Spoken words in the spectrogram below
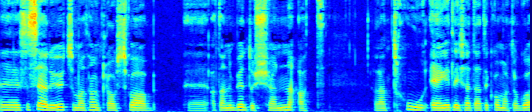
eh, så ser det ut som at han Klaus Svab eh, At han har begynt å skjønne at eller han tror egentlig ikke at dette kommer til å gå.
